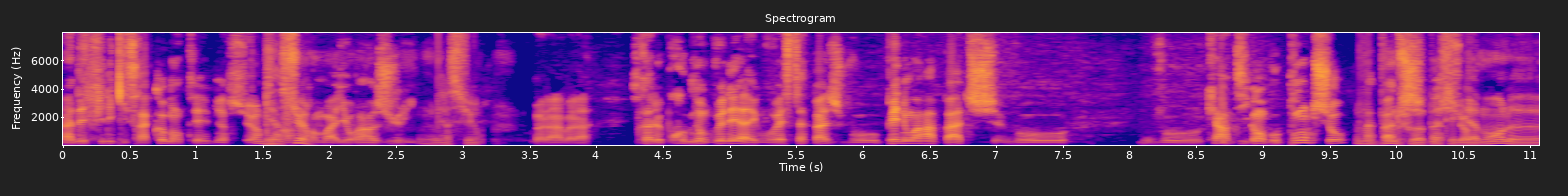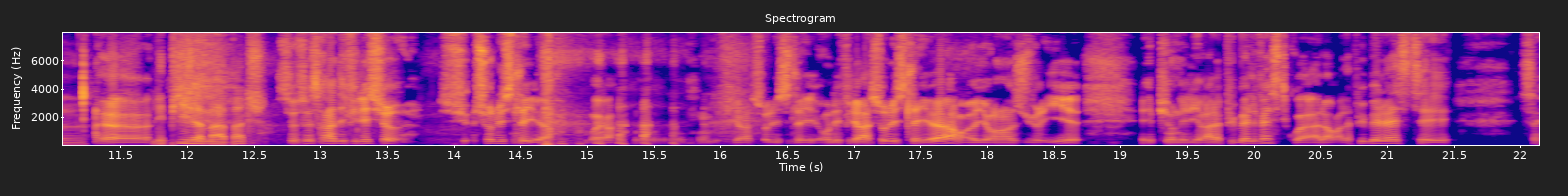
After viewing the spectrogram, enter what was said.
un défilé qui sera commenté, bien sûr. Bien hein, sûr. moi. Il y aura un jury. Bien sûr. Voilà, voilà. Ce sera le premier. Donc venez avec vos vestes à patch, vos peignoirs à patch, vos vos cardigans, vos ponchos Vos ponchos à bien patch, sûr. évidemment, le... Euh, les pyjamas à patch. ce, ce sera un défilé sur, sur, sur du Slayer. voilà. on, défilera sur du Slayer, on défilera sur du Slayer, euh, il y aura un jury, et puis on élira la plus belle veste, quoi. Alors, la plus belle veste, c'est, ça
